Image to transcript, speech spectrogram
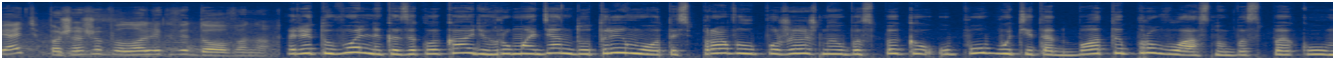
12.55 пожежу було ліквідовано. Рятувальники закликають громадян дотримуватись правил пожежної безпеки у побуті та дбати про власну безпеку.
